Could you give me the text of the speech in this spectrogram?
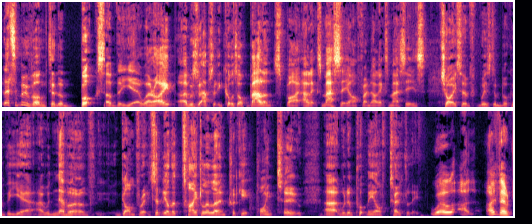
Let's move on to the books of the year, where I, I was absolutely caught off balance by Alex Massie, our friend Alex Massie's choice of Wisden Book of the Year. I would never have gone for it. Simply on the title alone, Cricket Point 2, uh, would have put me off totally. Well, I, I don't,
